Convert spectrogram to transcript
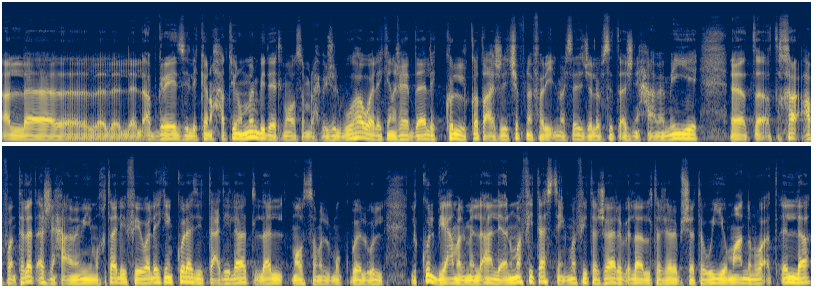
ال upgrades اللي كانوا حاطينهم من بداية الموسم رح بيجلبوها ولكن غير ذلك كل القطع اللي شفنا فريق المرسيدس جلب ست أجنحة أمامية آه، عفوا ثلاث أجنحة أمامية مختلفة ولكن كل هذه التعديلات للموسم المقبل والكل بيعمل من الآن لأنه ما في testing ما في تجارب إلا التجارب الشتويه وما عندهم وقت إلا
